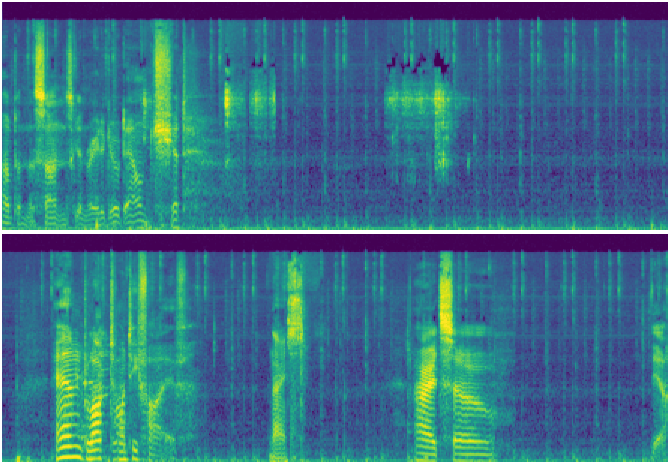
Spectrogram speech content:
Up and the sun's getting ready to go down. Shit. And block 25. Nice. Alright, so. Yeah.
